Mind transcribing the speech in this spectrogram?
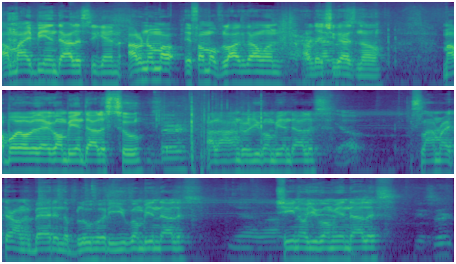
I might be in Dallas again. I don't know my, if I'm gonna vlog that one. I'll let you guys know. My boy over there gonna be in Dallas too. Sir. Alejandro, you gonna be in Dallas? Yep. Slime right there on the bed in the blue hoodie. You gonna be in Dallas? Yeah, Chino, you gonna be in Dallas? Yes, sir.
